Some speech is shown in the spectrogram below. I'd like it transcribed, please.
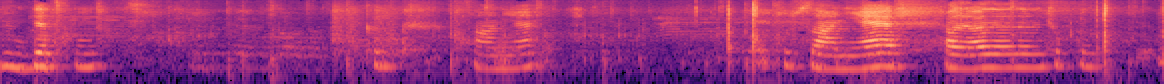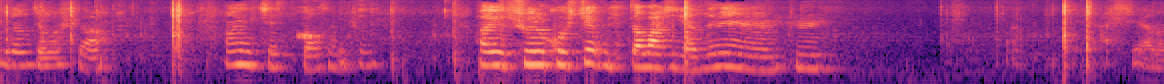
Deadpool. 40 saniye. 30 saniye. Hadi hadi hadi. Çok biraz yavaş ya. Hangi chest dalsam şöyle? Hayır şöyle koşacak üstte başlayacağız değil mi? Hı. Başlayalım.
